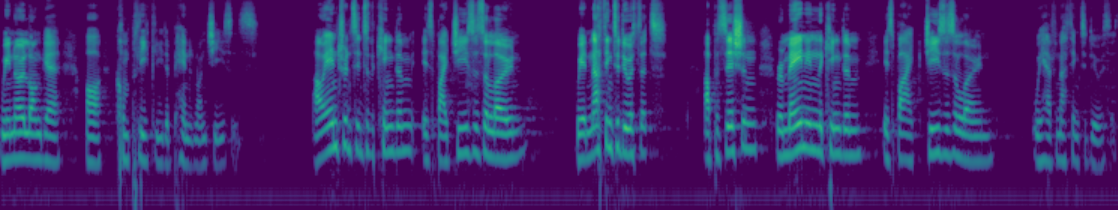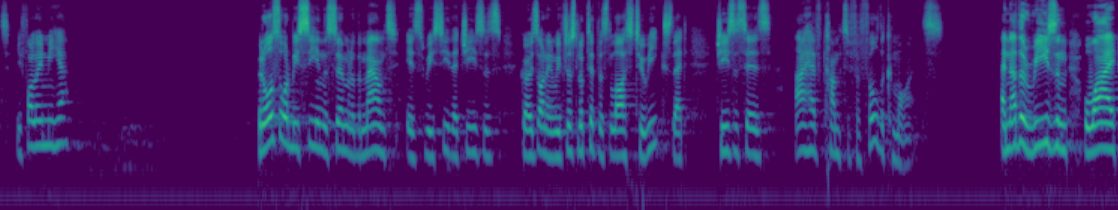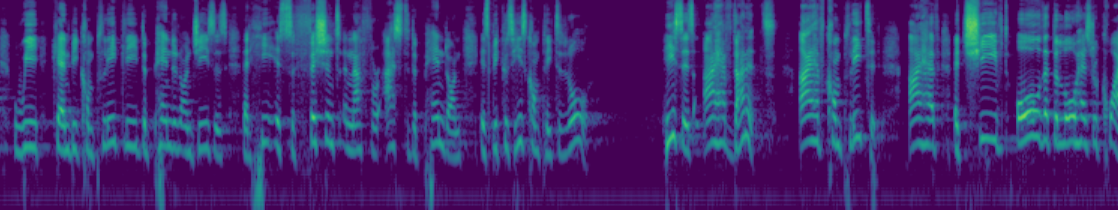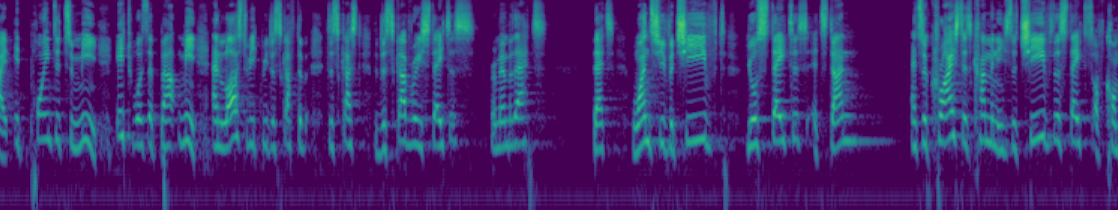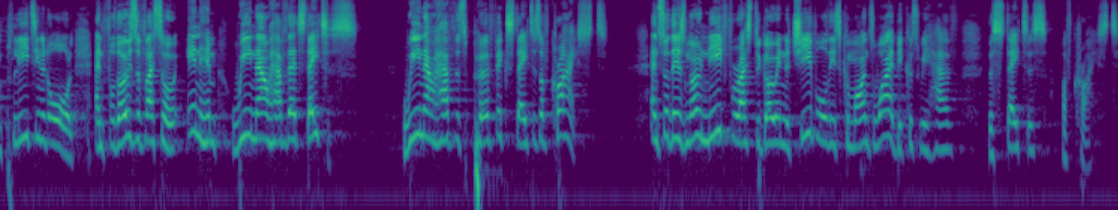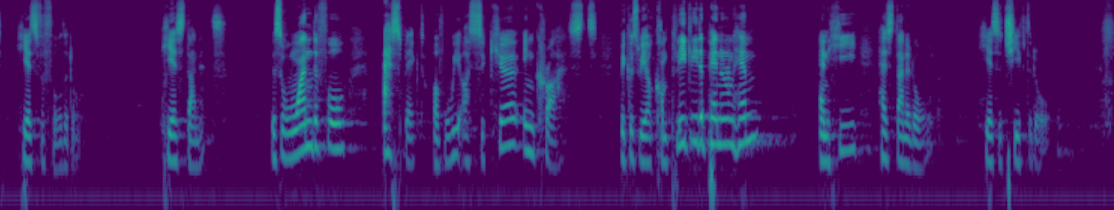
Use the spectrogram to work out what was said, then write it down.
We no longer are completely dependent on Jesus. Our entrance into the kingdom is by Jesus alone. We had nothing to do with it. Our position remaining in the kingdom is by Jesus alone. We have nothing to do with it. You following me here? But also, what we see in the Sermon of the Mount is we see that Jesus goes on, and we've just looked at this last two weeks that Jesus says, I have come to fulfill the commands. Another reason why we can be completely dependent on Jesus, that He is sufficient enough for us to depend on, is because He's completed it all. He says, I have done it. I have completed. I have achieved all that the law has required. It pointed to me. It was about me. And last week we discussed the, discussed the discovery status. Remember that? That once you've achieved your status, it's done. And so Christ has come and he's achieved the status of completing it all. And for those of us who are in him, we now have that status. We now have this perfect status of Christ. And so there's no need for us to go and achieve all these commands. Why? Because we have the status of Christ. He has fulfilled it all, He has done it. This wonderful aspect of we are secure in Christ because we are completely dependent on Him and He has done it all. He has achieved it all.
